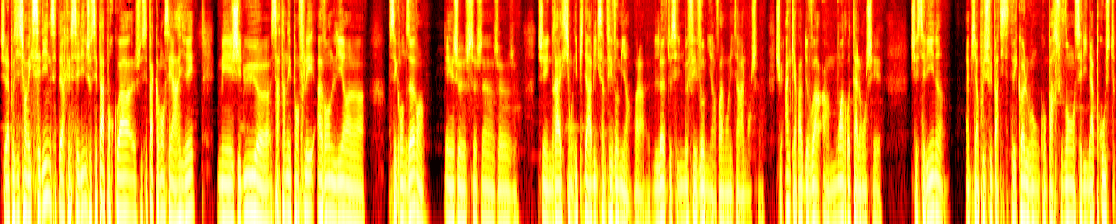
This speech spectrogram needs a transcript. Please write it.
j'ai la position avec Céline, c'est-à-dire que Céline, je sais pas pourquoi, je sais pas comment c'est arrivé, mais j'ai lu euh, certains des pamphlets avant de lire ses grandes œuvres et je, je, je, j'ai une réaction épidermique, ça me fait vomir. Voilà, l'œuvre de Céline me fait vomir, vraiment littéralement. Je, suis incapable de voir un moindre talent chez chez Céline. Et puis en plus, je fais partie de cette école où on compare souvent Céline à Proust.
